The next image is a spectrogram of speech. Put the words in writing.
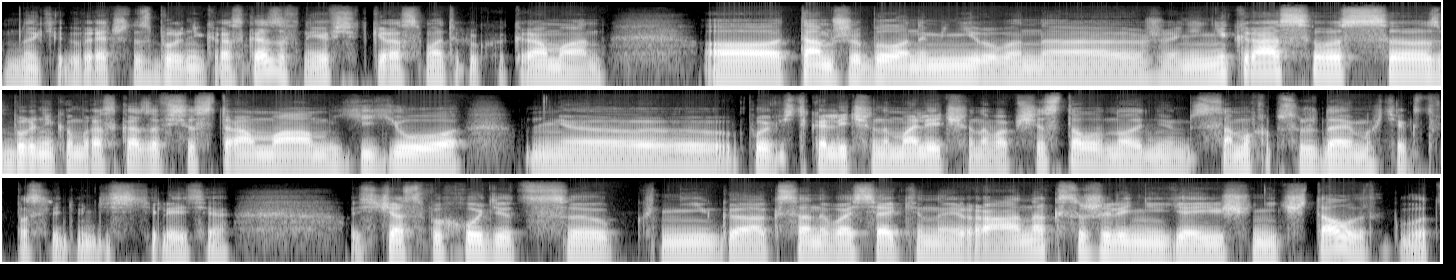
Многие говорят, что сборник рассказов, но я все-таки рассматриваю как роман. А, Там же была номинирована Женя Некрасова с э, сборником рассказов «Сестра мам». Ее э, повесть «Калечина-малечина» вообще стала ну, одним из самых обсуждаемых текстов последнего десятилетия. Сейчас выходит э, книга Оксаны Васякиной «Рана». К сожалению, я ее еще не читал. Это вот,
